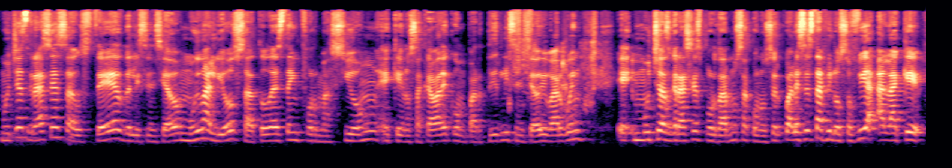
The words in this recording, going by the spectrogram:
Muchas gracias a usted, licenciado. Muy valiosa toda esta información eh, que nos acaba de compartir, licenciado Ibarwen. Eh, muchas gracias por darnos a conocer cuál es esta filosofía a la que,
